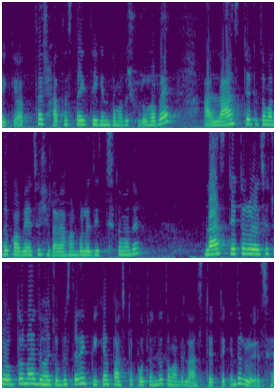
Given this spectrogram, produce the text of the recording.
থেকে। অর্থাৎ সাতাশ তারিখ থেকে কিন্তু তোমাদের শুরু হবে। আর লাস্ট ডেটে তোমাদের কবে আছে সেটাও এখন বলে দিচ্ছি তোমাদের। লাস্ট ডেটটা রয়েছে চোদ্দ নয় দু হাজার চব্বিশ তারিখ বিকাল পাঁচটা পর্যন্ত তোমাদের লাস্ট ডেটটা কিন্তু রয়েছে।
